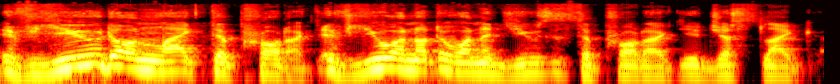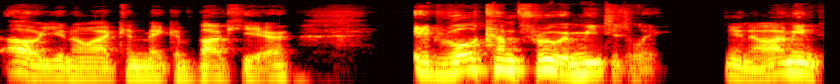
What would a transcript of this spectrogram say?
if you don't like the product, if you are not the one that uses the product, you're just like, oh, you know, I can make a buck here. It will come through immediately. You know, I mean,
